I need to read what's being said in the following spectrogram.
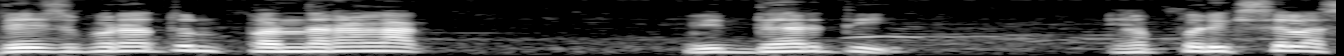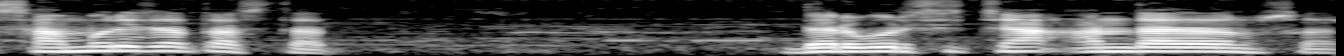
देशभरातून पंधरा लाख विद्यार्थी ह्या परीक्षेला सामोरे जात असतात दरवर्षीच्या अंदाजानुसार.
